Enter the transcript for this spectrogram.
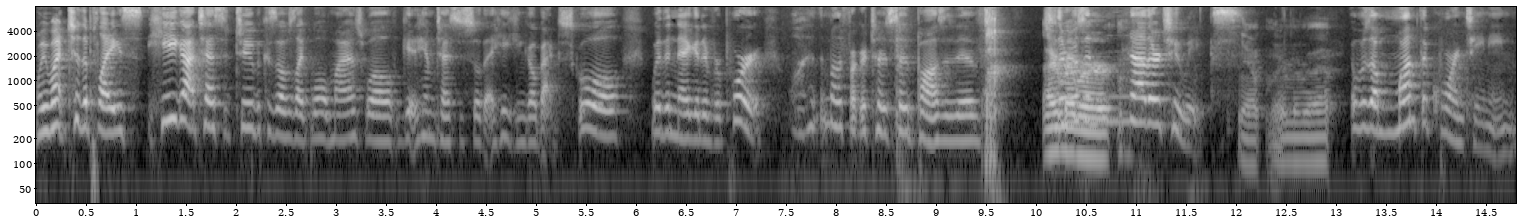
We went to the place. He got tested too because I was like, well, might as well get him tested so that he can go back to school with a negative report. Well, the motherfucker tested positive. So I there remember. was another two weeks. Yeah, I remember that. It was a month of quarantining.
